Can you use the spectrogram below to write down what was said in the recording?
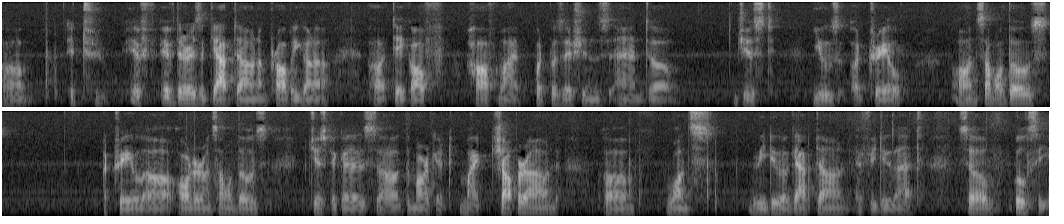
Um, it if if there is a gap down, I'm probably gonna uh, take off half my put positions and uh, just use a trail on some of those a trail uh, order on some of those just because uh, the market might chop around um, once we do a gap down if we do that. So we'll see.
